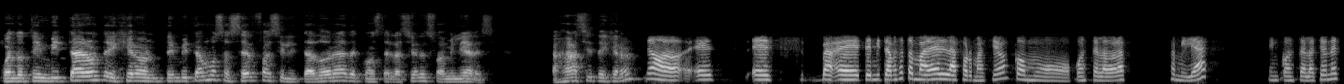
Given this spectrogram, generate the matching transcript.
Cuando te invitaron, te dijeron, te invitamos a ser facilitadora de constelaciones familiares. Ajá, ¿sí te dijeron? No, es, es eh, te invitamos a tomar la formación como consteladora familiar en constelaciones.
